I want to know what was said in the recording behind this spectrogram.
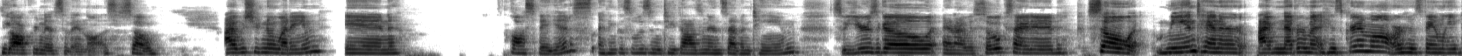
the awkwardness of in-laws. So I was shooting a wedding in Las Vegas. I think this was in 2017 so years ago and i was so excited so me and tanner i've never met his grandma or his family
